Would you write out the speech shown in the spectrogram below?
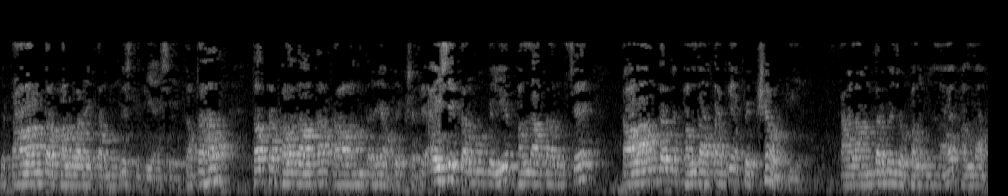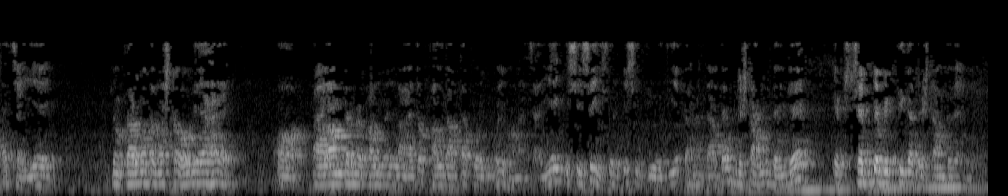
जो कालांतर फल वाले कर्मों की स्थिति ऐसे। ततः तत्र फलदाता कालांतर अपेक्षा ऐसे कर्मों के लिए फलदाता रूप से कालांतर में फलदाता की अपेक्षा होती है। कालांतर में जो फल मिलना है फलदाता चाहिए। क्यों? कर्म तो नष्ट हो गया है और कालांतर में फल मिलना है तो फलदाता कोई ना कोई होना चाहिए। इसी से ईश्वर की सिद्धि होती है। कहना चाहते हैं, दृष्टांत देंगे, एक सभ्य व्यक्ति का दृष्टांत देंगे।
